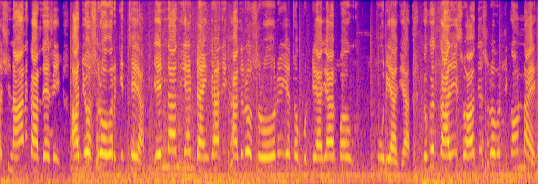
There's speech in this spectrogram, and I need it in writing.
ਇਸ਼ਨਾਨ ਕਰਦੇ ਸੀ। ਅੱਜ ਉਹ ਸਰੋਵਰ ਕਿੱਥੇ ਆ? ਇਹਨਾਂ ਦੀਆਂ ਡਾਂਗਾਂ ਦੀ ਖਾਤਰ ਉਹ ਸਰੋਵਰ ਵੀ ਇੱਥੋਂ ਪੁੱਟਿਆ ਗਿਆ ਪੂਰਿਆ ਗਿਆ। ਕਿਉਂਕਿ ਕਾਲੀ ਸਵਾਦ ਦੇ ਸਰੋਵਰ 'ਚ ਕੌਣ ਨਾਏਗਾ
